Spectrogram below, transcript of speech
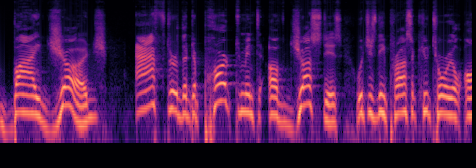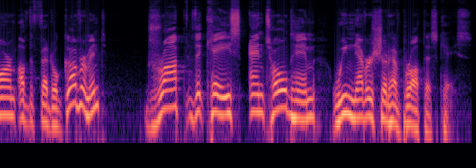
by judge after the Department of Justice, which is the prosecutorial arm of the federal government, dropped the case and told him we never should have brought this case.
